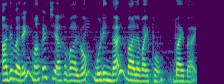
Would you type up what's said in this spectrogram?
அதுவரை மகிழ்ச்சியாக வாழ்வோம். முடிந்தால் வாழ வைப்போம். பாய் பாய்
